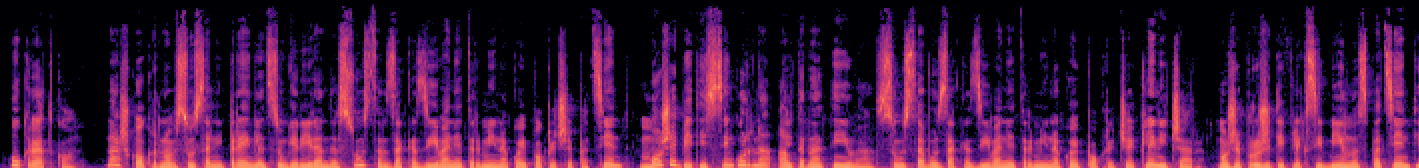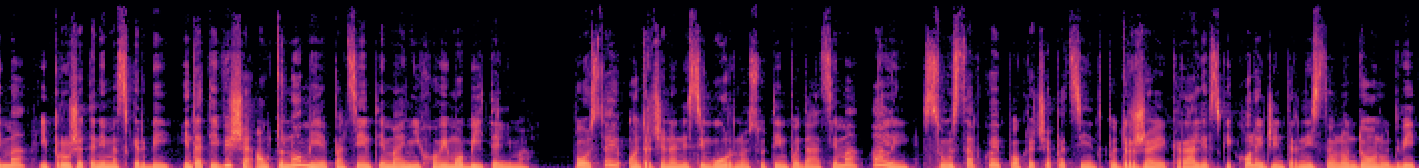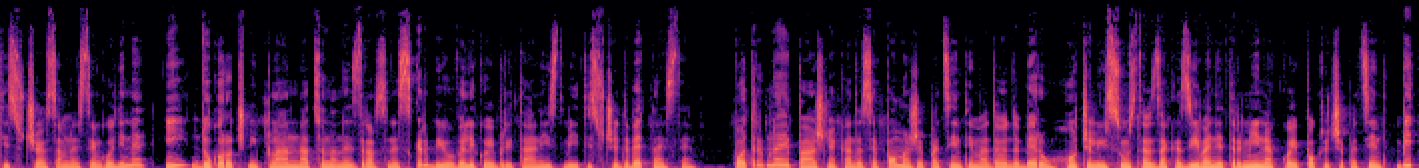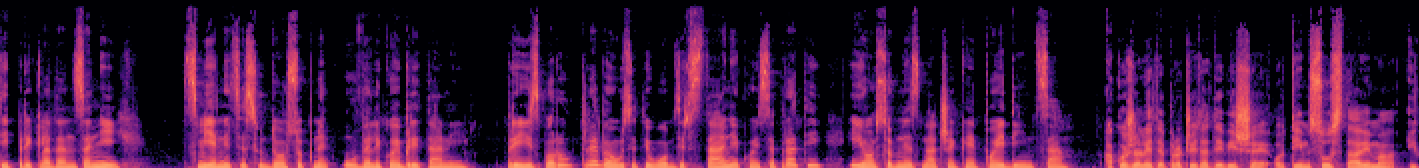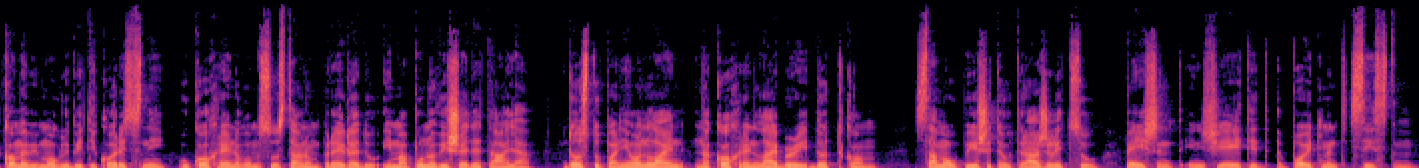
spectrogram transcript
Ukratko, naš Kokronov sustavni pregled sugerira da sustav zakazivanja termina koji pokreće pacijent može biti sigurna alternativa sustavu zakazivanja termina koji pokreće kliničar. Može pružiti fleksibilnost pacijentima i pružateljima skrbi i dati više autonomije pacijentima i njihovim obiteljima. Postoji određena nesigurnost u tim podacima, ali sustav koji pokreće pacijent podržao je Kraljevski koleđ internista u Londonu 2018. godine i dugoročni plan nacionalne zdravstvene skrbi u Velikoj Britaniji iz 2019. Potrebna je pažnja kada se pomaže pacijentima da odaberu hoće li sustav zakazivanja termina koji pokreće pacijent biti prikladan za njih. Smjernice su dostupne u Velikoj Britaniji. Pri izboru treba uzeti u obzir stanje koje se prati i osobne značajke pojedinca. Ako želite pročitati više o tim sustavima i kome bi mogli biti korisni, u Kohrenovom sustavnom pregledu ima puno više detalja. Dostupan je online na cochranelibrary.com. Samo upišite u tražilicu Patient Initiated Appointment System.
